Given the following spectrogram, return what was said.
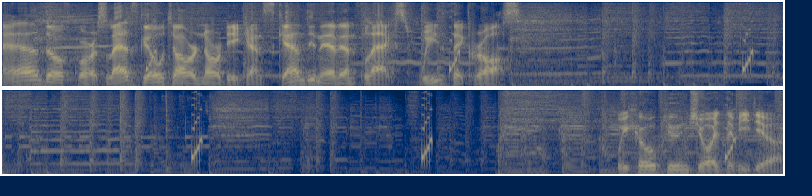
And of course, let's go to our Nordic and Scandinavian flags with the cross. We hope you enjoyed the video.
